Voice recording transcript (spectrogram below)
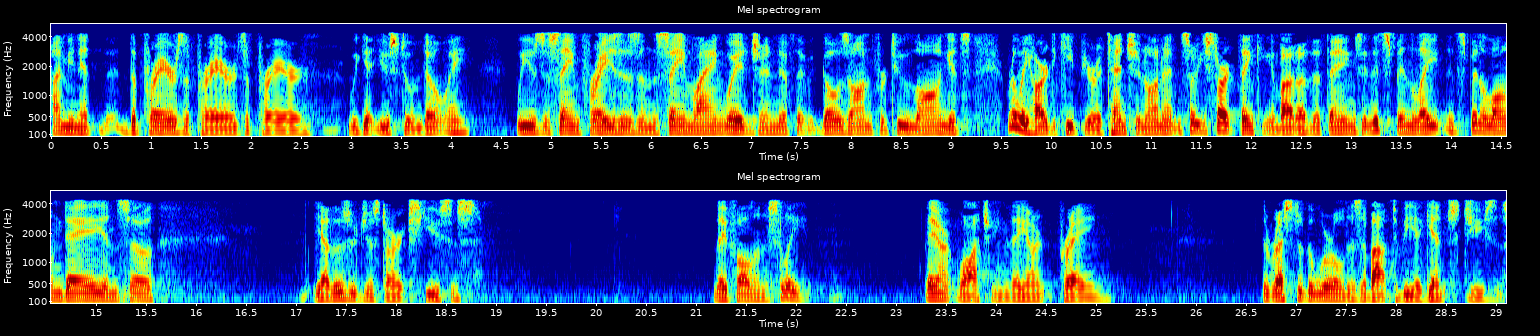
I mean, it, the prayer's a prayer is a prayer. We get used to them, don't we? We use the same phrases and the same language, and if it goes on for too long, it's really hard to keep your attention on it. And so you start thinking about other things, and it's been late, it's been a long day, and so, yeah, those are just our excuses. They've fallen asleep. They aren't watching, they aren't praying. The rest of the world is about to be against Jesus.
